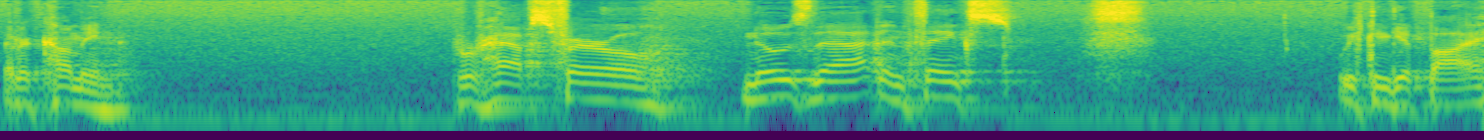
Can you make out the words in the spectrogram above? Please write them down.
that are coming. Perhaps Pharaoh knows that and thinks we can get by.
